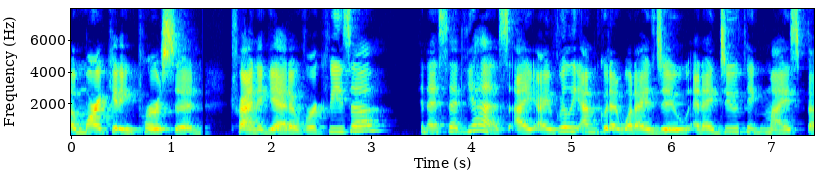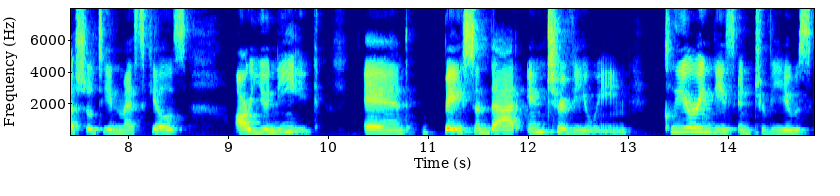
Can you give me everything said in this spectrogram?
a marketing person trying to get a work visa. And I said, Yes, I, I really am good at what I do. And I do think my specialty and my skills are unique. And based on that, interviewing, clearing these interviews,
